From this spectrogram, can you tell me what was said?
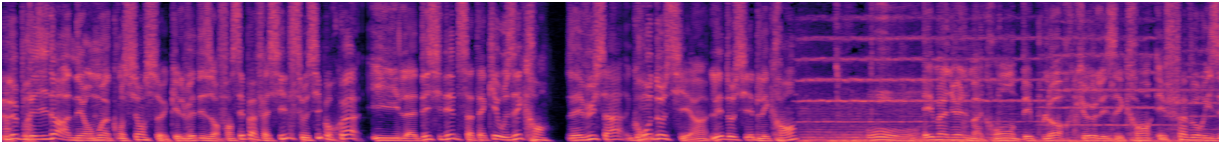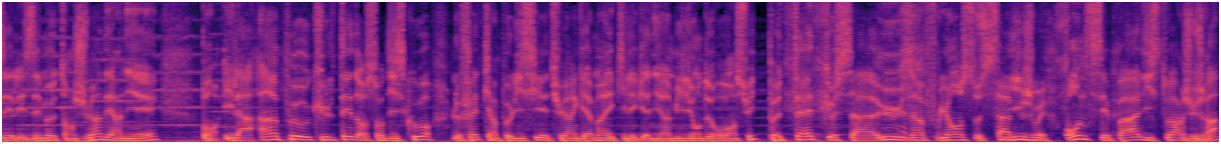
Le président a néanmoins conscience qu'élever des enfants, c'est pas facile. C'est aussi pourquoi il a décidé de s'attaquer aux écrans. Vous avez vu ça? Gros dossier, hein les dossiers de l'écran. Oh. Emmanuel Macron déplore que les écrans aient favorisé les émeutes en juin dernier. Bon, il a un peu occulté dans son discours le fait qu'un policier ait tué un gamin et qu'il ait gagné un million d'euros ensuite. Peut-être que ça a eu une influence aussi. Ça a jouer. On ne sait pas, l'histoire jugera.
